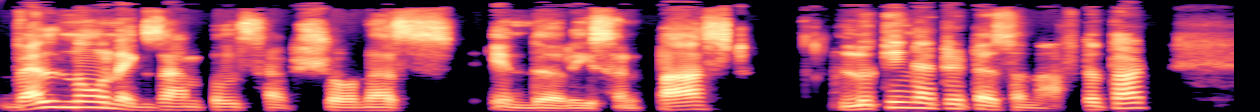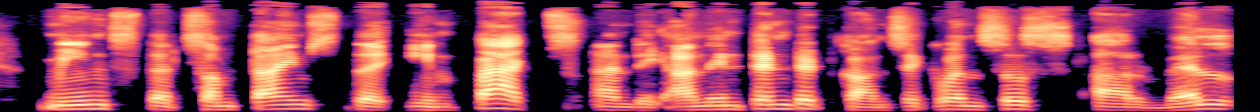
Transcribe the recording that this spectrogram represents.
well-known examples have shown us in the recent past looking at it as an afterthought means that sometimes the impacts and the unintended consequences are well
